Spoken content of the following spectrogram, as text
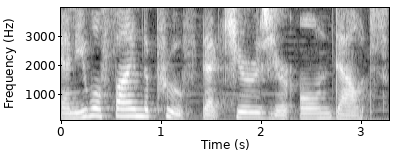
and you will find the proof that cures your own doubts.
